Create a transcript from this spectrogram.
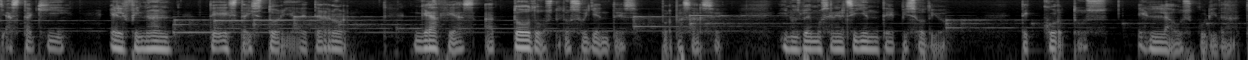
Y hasta aquí el final de esta historia de terror. Gracias a todos los oyentes por pasarse y nos vemos en el siguiente episodio de Cortos en la Oscuridad.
